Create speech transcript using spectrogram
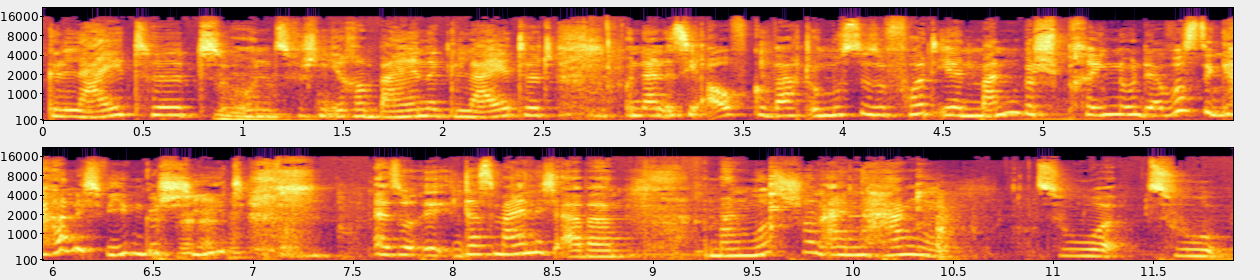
gleitet und zwischen ihre Beine gleitet. Und dann ist sie aufgewacht und musste sofort ihren Mann bespringen und er wusste gar nicht, wie ihm geschieht. Also äh, das meine ich aber. Man muss schon einen Hang zu, zu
